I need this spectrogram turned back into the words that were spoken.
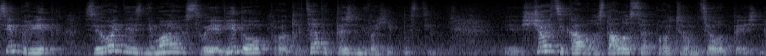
Всім привіт! Сьогодні знімаю своє відео про 30-й тиждень вагітності. Е, Що цікавого сталося протягом цього тижня?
